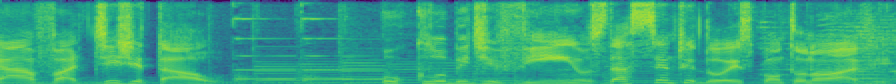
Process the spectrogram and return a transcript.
Cava Digital, o clube de vinhos da 102.9.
